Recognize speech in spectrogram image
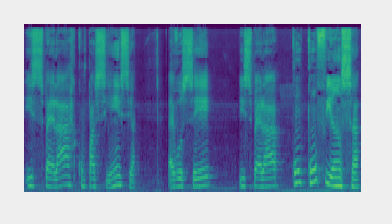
esperar com paciência é você esperar com confiança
